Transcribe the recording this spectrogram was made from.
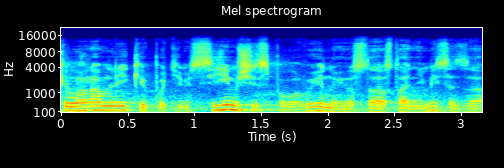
кг ліків, потім 7, 6,5 і ос- останній місяць за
